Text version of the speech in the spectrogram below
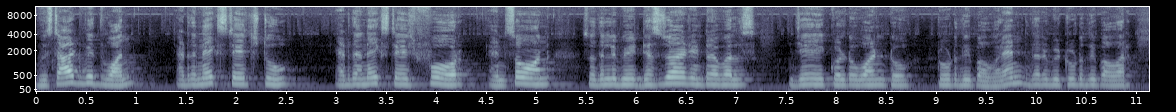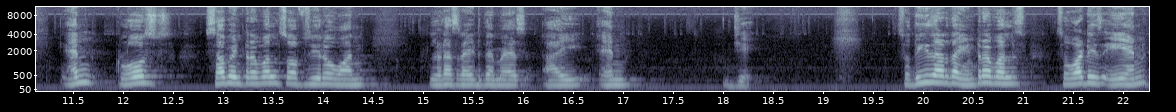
We start with 1, at the next stage 2, at the next stage 4 and so on. So, there will be disjoint intervals j equal to 1 to 2 to the power n, there will be 2 to the power n closed sub intervals of 0 1, let us write them as i n j. So, these are the intervals. So, what is a n?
